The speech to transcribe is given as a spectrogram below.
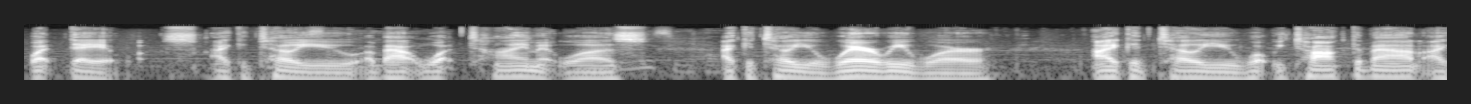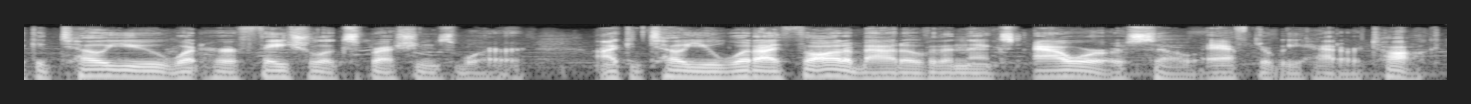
what day it was. I could tell you about what time it was. I could tell you where we were. I could tell you what we talked about. I could tell you what her facial expressions were. I could tell you what I thought about over the next hour or so after we had our talk.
